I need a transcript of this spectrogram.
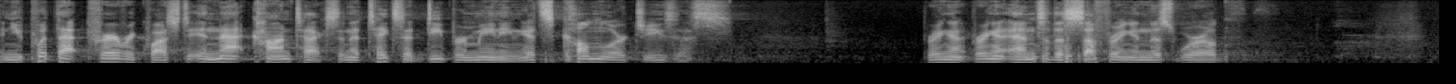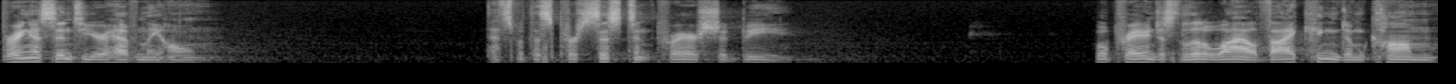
And you put that prayer request in that context, and it takes a deeper meaning. It's come, Lord Jesus. Bring, a, bring an end to the suffering in this world. Bring us into your heavenly home. That's what this persistent prayer should be. We'll pray in just a little while, Thy kingdom come.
